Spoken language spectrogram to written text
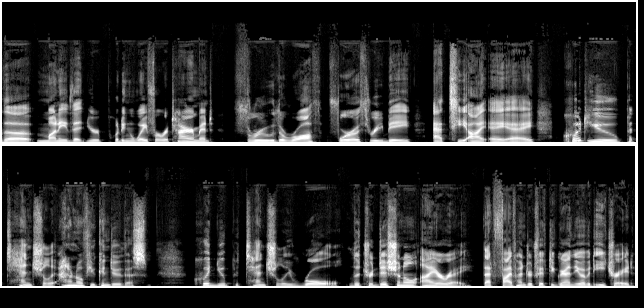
the money that you're putting away for retirement through the Roth 403b at TIAA. Could you potentially, I don't know if you can do this, could you potentially roll the traditional IRA, that 550 grand you have at E Trade,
